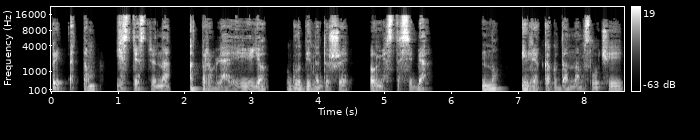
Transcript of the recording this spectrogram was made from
при этом, естественно, отправляя ее в глубины души вместо себя. Ну, или как в данном случае,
